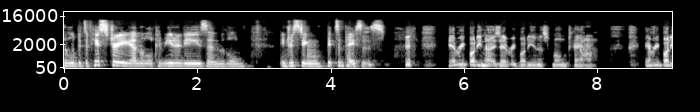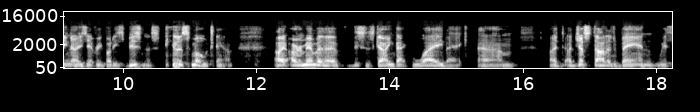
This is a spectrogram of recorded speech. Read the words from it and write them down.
little bits of history and little communities and little interesting bits and pieces. Everybody knows everybody in a small town. Everybody knows everybody's business in a small town. I, I remember the, this is going back way back. Um, I, I, just started a band with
